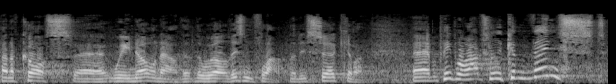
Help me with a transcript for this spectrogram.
And of course, uh, we know now that the world isn't flat, that it's circular. Uh, but people were absolutely convinced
